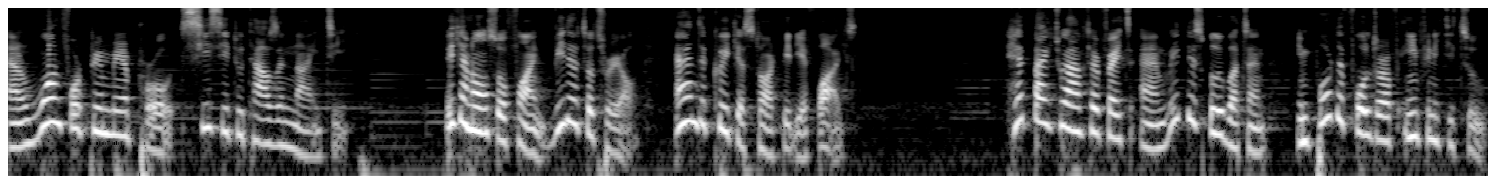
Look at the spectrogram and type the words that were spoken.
and one for Premiere Pro CC 2019. You can also find video tutorial and the quick start PDF files. Head back to After Effects and with this blue button, import the folder of Infinity Tool.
